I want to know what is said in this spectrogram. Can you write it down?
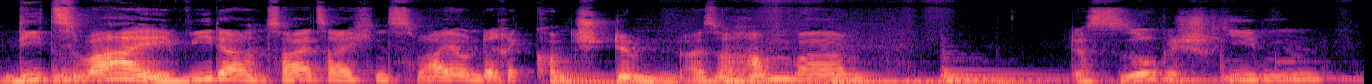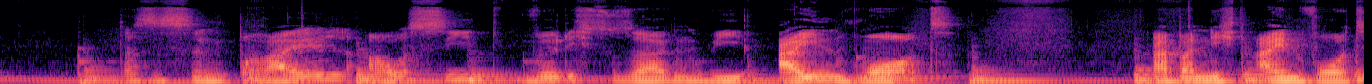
die zwei, wieder ein Zahlzeichen 2 und direkt kommt Stimmen. Also haben wir das so geschrieben, dass es in Braille aussieht, würde ich so sagen, wie ein Wort. Aber nicht ein Wort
